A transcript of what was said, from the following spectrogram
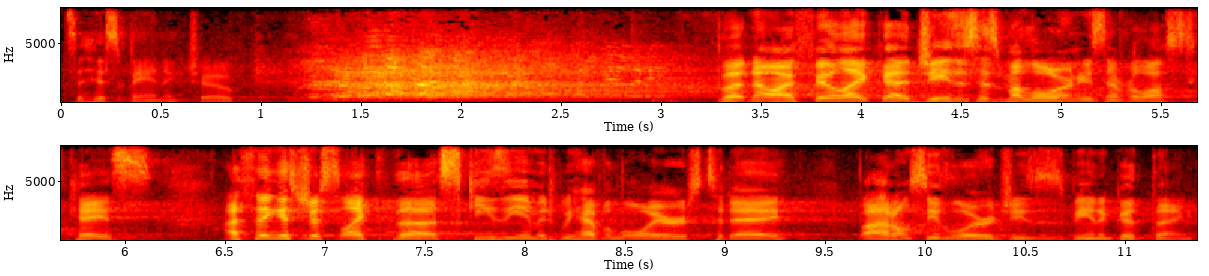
it's a Hispanic joke. But no, I feel like uh, Jesus is my lawyer and he's never lost a case. I think it's just like the skeezy image we have of lawyers today, but I don't see lawyer Jesus being a good thing.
